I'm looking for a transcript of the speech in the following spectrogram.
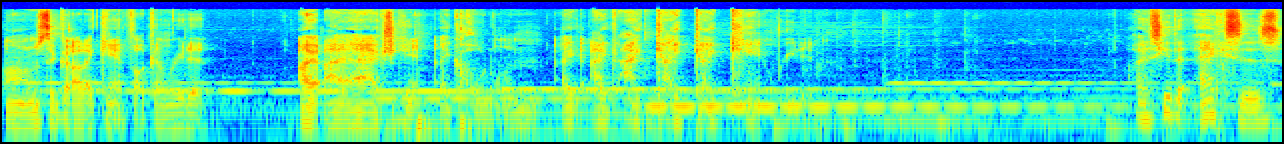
Honest to God, I can't fucking read it. I, I actually can't. Like, hold on. I, I, I, I, I can't read it. I see the X's.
